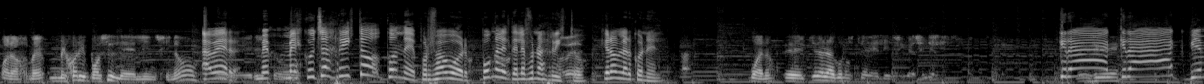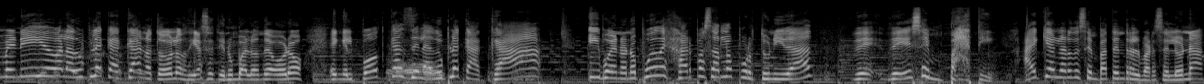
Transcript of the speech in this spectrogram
Bueno, me- mejor imposible, Lindsay, ¿no? A ver, Eh, ¿me, escuchas, Risto? Conde, por favor, póngale el teléfono a Risto. Quiero hablar con él. Bueno, eh, quiero hablar con usted, Lindsay Casinelli. Crack, crack, bienvenido a la dupla Cacá. No todos los días se tiene un balón de oro en el podcast de la dupla Cacá. Y bueno, no puedo dejar pasar la oportunidad de, de ese empate. Hay que hablar de ese empate entre el Barcelona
